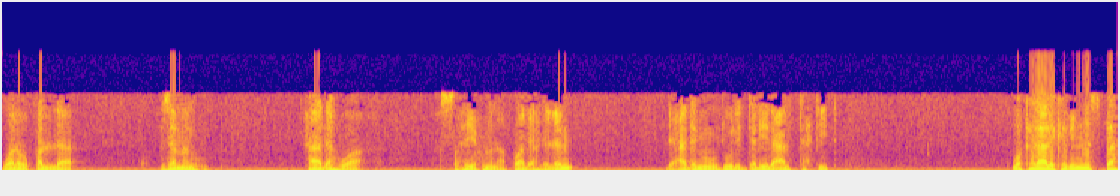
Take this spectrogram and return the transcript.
ولو قل زمنه. هذا هو الصحيح من أقوال أهل العلم لعدم وجود الدليل على التحديد. وكذلك بالنسبة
